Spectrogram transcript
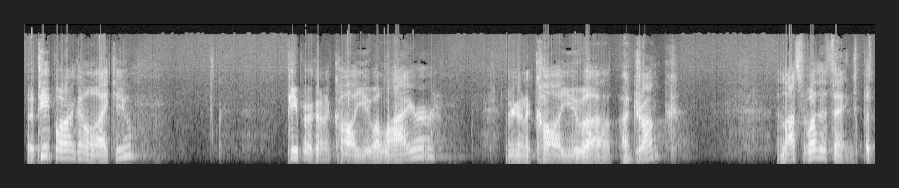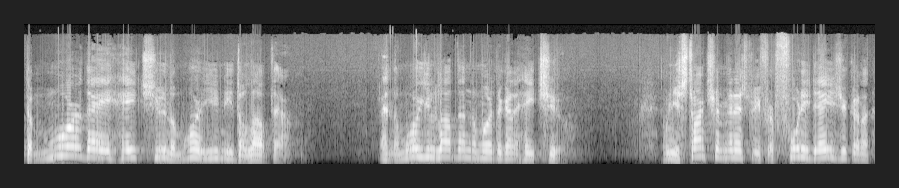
But people aren't going to like you. People are going to call you a liar. They're going to call you a, a drunk and lots of other things. But the more they hate you, the more you need to love them. And the more you love them, the more they're going to hate you. When you start your ministry for 40 days, you're going to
